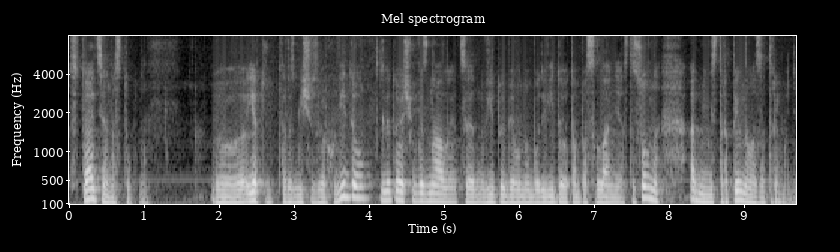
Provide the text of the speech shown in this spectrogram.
Ситуація наступна. Е, Я тут розміщу зверху відео для того, щоб ви знали. Це в Ютубі воно буде відео, там посилання стосовно адміністративного затримання.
